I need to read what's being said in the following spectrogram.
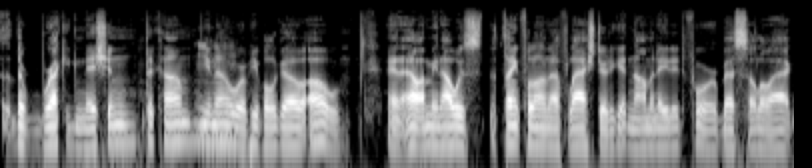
the recognition to come, you know, Mhm. where people go, oh, and I I mean, I was thankful enough last year to get nominated for Best Solo Act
